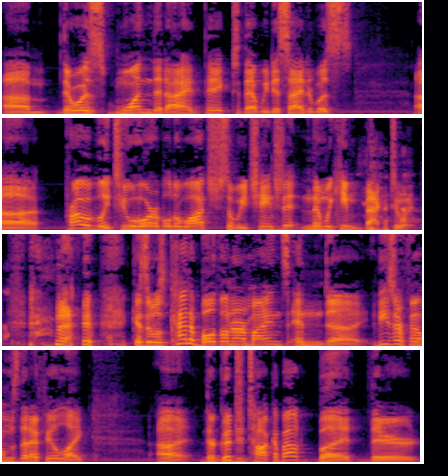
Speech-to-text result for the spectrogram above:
Um, there was one that I had picked that we decided was uh, probably too horrible to watch, so we changed it, and then we came back to it because it was kind of both on our minds. And uh, these are films that I feel like uh, they're good to talk about, but they're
